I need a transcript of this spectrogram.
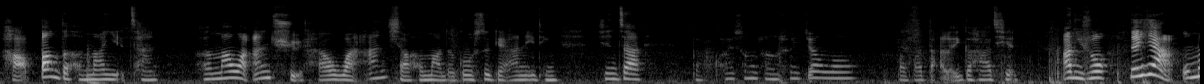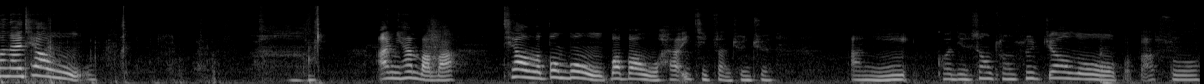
好棒的河马野餐、河马晚安曲，还有晚安小河马的故事给安妮听。现在赶快上床睡觉喽。爸爸打了一个哈欠。安妮说：“等一下，我们来跳舞。” 阿尼和爸爸跳了蹦蹦舞、抱抱舞，还要一起转圈圈。阿尼，快点上床睡觉喽！爸爸说。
